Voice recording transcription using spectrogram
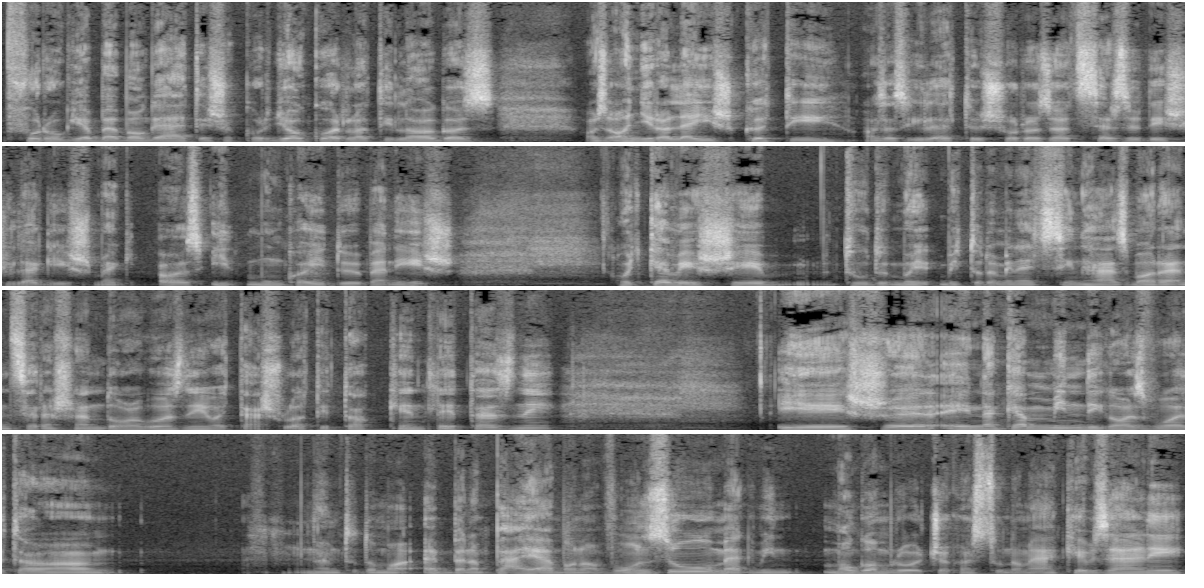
forogja be magát, és akkor gyakorlatilag az, az annyira le is köti, az az illető sorozat szerződésileg is, meg az munkaidőben is, hogy kevéssé tud, mit tudom én, egy színházban rendszeresen dolgozni, vagy társulati tagként létezni, és én nekem mindig az volt a, nem tudom, a, ebben a pályában a vonzó, meg mind, magamról csak azt tudom elképzelni,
